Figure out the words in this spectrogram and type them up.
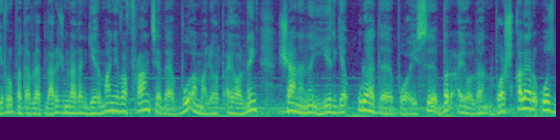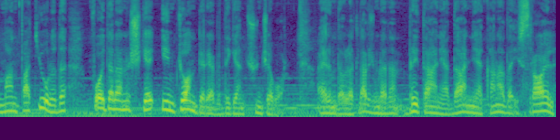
yevropa davlatlari jumladan germaniya va fransiyada bu amaliyot ayolning sha'nini yerga uradi. Boisi bir ayoldan boshqalar o'z manfaati yo'lida foydalanishiga imkon beradi degan tushuncha bor. Ayrim davlatlar jumladan britaniya daniya kanada isroil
